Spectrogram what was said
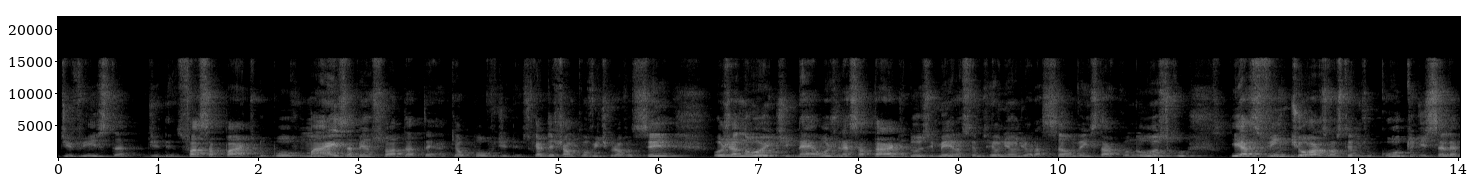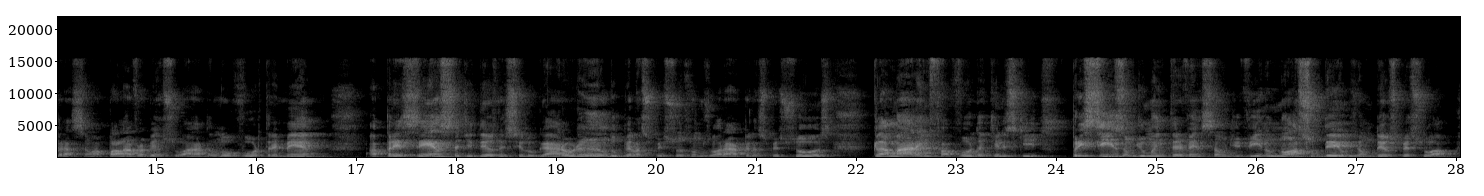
de vista de Deus. Faça parte do povo mais abençoado da terra, que é o povo de Deus. Quero deixar um convite para você. Hoje à noite, né? Hoje nessa tarde, 12 e meia, nós temos reunião de oração. Vem estar conosco. E às 20 horas nós temos o culto de celebração, a palavra abençoada, o louvor tremendo, a presença de Deus nesse lugar, orando pelas pessoas. Vamos orar pelas pessoas clamar em favor daqueles que precisam de uma intervenção divina. O nosso Deus é um Deus pessoal,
